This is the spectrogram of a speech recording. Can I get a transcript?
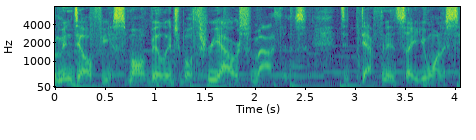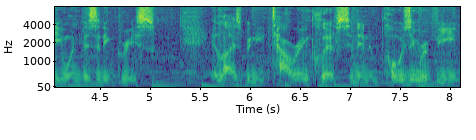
I'm in Delphi, a small village about three hours from Athens. It's a definite sight you want to see when visiting Greece. It lies beneath towering cliffs in an imposing ravine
